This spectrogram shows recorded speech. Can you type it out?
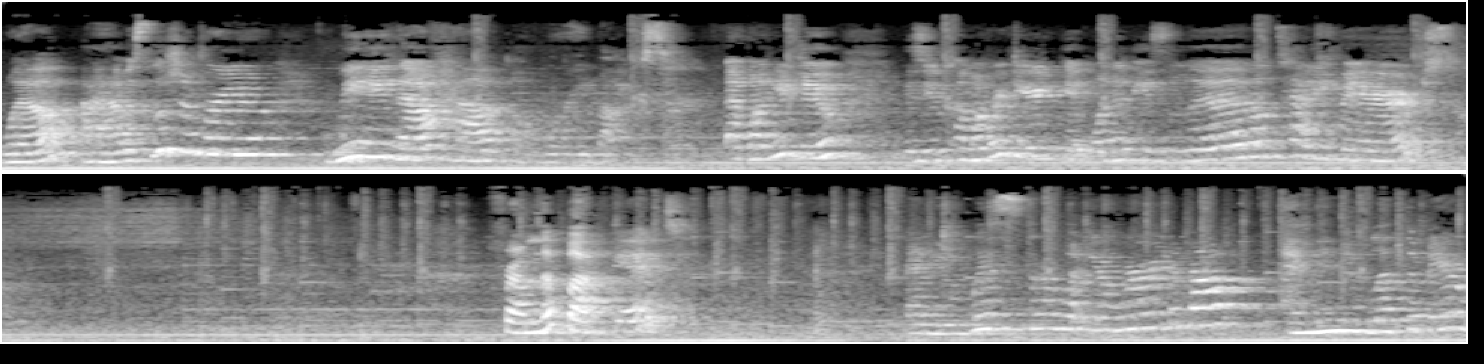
Well, I have a solution for you. We now have a worry box. And what you do is you come over here, you get one of these little teddy bears from the bucket, and you whisper what you're worried about, and then you let the bear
